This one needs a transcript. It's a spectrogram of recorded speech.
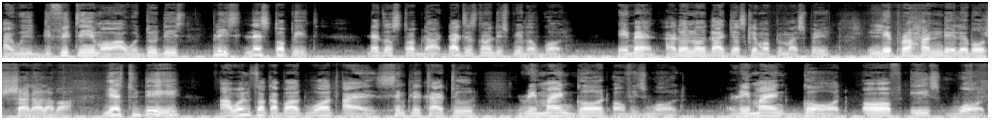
I will defeat him or I will do this. Please, let's stop it. Let us stop that. That is not the spirit of God. Amen. I don't know. That just came up in my spirit. Yes, today I want to talk about what I simply titled Remind God of His Word. Remind God of His Word.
